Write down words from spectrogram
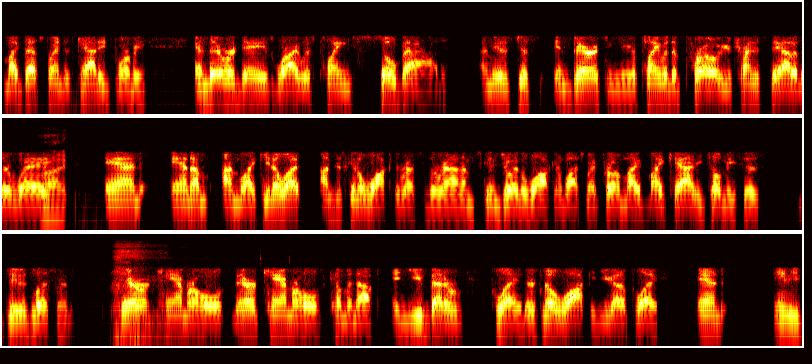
my best friend has caddied for me, and there were days where I was playing so bad. I mean, it was just embarrassing. You're playing with a pro. You're trying to stay out of their way Right. and and I'm I'm like, you know what? I'm just gonna walk the rest of the round. I'm just gonna enjoy the walk and watch my pro. My my caddy told me, he says, dude, listen, there are camera holes there are camera holes coming up, and you better play. There's no walking. You got to play. And and he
